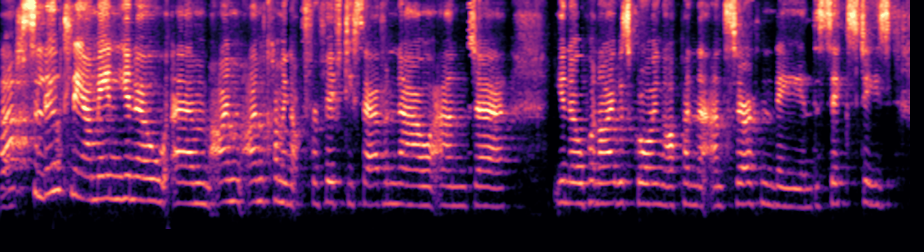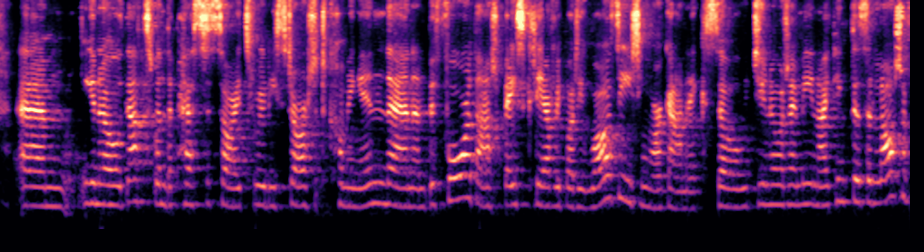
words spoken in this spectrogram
Absolutely. I mean, you know, um, I'm I'm coming up for 57 now, and uh, you know, when I was growing up, and and certainly in the 60s, um, you know, that's when the pesticides really started coming in. Then, and before that, basically everybody was eating organic. So, do you know what I mean? I think there's a lot of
